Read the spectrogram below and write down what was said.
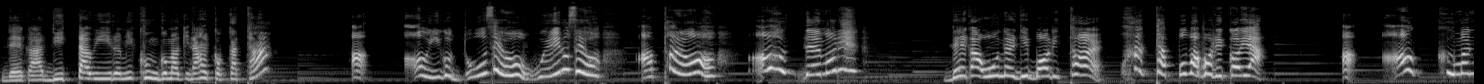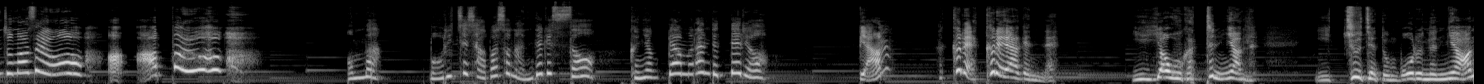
내가 네 따위 이름이 궁금하긴 할 것 같아? 아, 이거 놓으세요. 왜 이러세요? 아파요. 아, 내 머리. 내가 오늘 네 머리털 확 다 뽑아버릴 거야. 아, 그만 좀 하세요. 아, 아파요. 엄마, 머리채 잡아선 안 되겠어. 그냥 뺨을 한 대 때려. 뺨? 그래, 그래야겠네. 이 여우 같은 년, 이 주제도 모르는 년,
